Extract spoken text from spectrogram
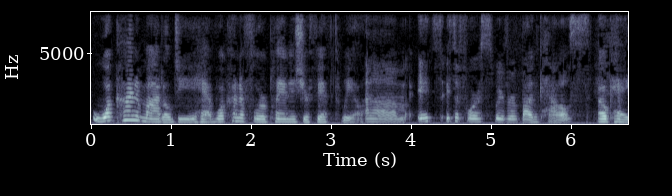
What kind of model do you have? What kind of floor plan is your fifth wheel? um, it's it's a Forest River bunkhouse. Okay.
